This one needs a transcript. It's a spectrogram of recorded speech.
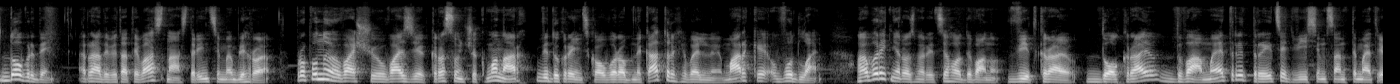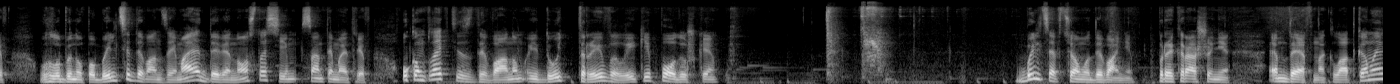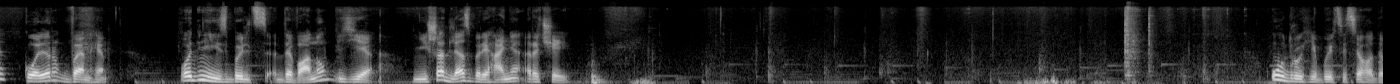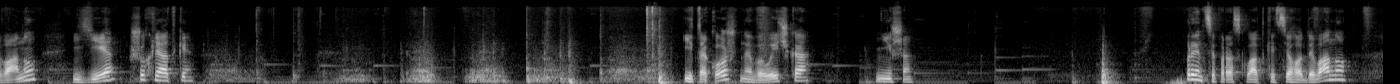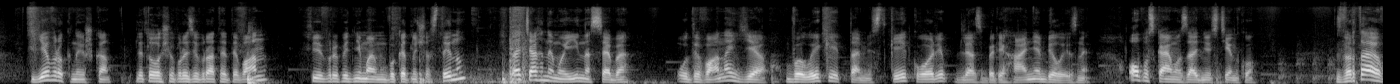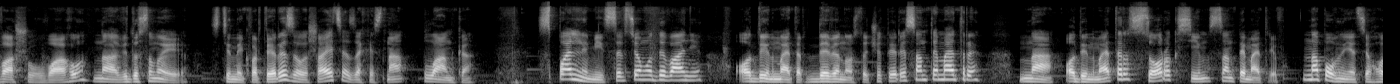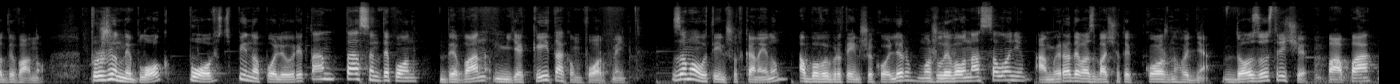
Добрий день! Радий вітати вас на сторінці меблі Гроя. Пропоную вашій увазі красунчик Монарх від українського виробника торгівельної марки Woodline. Габаритні розміри цього дивану від краю до краю 2 метри 38 сантиметрів. В глибину побильці диван займає 97 сантиметрів. У комплекті з диваном йдуть три великі подушки. Бильця в цьому дивані прикрашені МДФ накладками колір венге. Одній з бильць дивану є ніша для зберігання речей. У другій бильці цього дивану є шухлядки. І також невеличка ніша. Принцип розкладки цього дивану єврокнижка. Для того, щоб розібрати диван, припіднімаємо викидну частину та тягнемо її на себе. У дивана є великий та місткий коріб для зберігання білизни. Опускаємо задню стінку. Звертаю вашу увагу на від основної стіни квартири залишається захисна планка. Спальне місце в цьому дивані 1 метр 94 см на 1 метр 47 см. Наповнення цього дивану. Пружинний блок, повсть, пінополіуретан та синтепон. Диван м'який та комфортний. Замовити іншу тканину або вибрати інший колір, можливо, у нас в салоні. А ми раді вас бачити кожного дня. До зустрічі, Па-па!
